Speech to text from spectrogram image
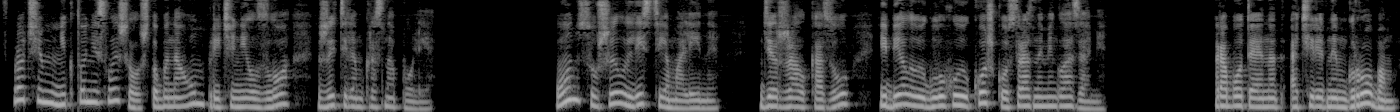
Впрочем, никто не слышал, чтобы Наум причинил зло жителям Краснополья. Он сушил листья малины, держал козу и белую глухую кошку с разными глазами. Работая над очередным гробом,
